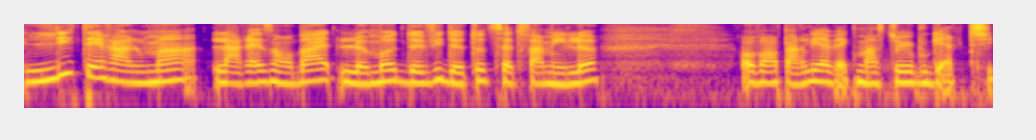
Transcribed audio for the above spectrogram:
littéralement la raison d'être, le mode de vie de toute cette famille-là. On va en parler avec Master Bugarchi.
